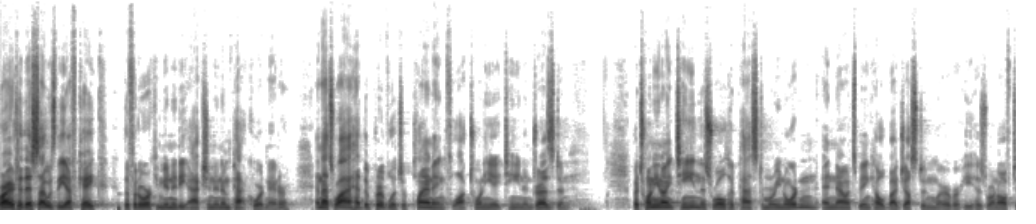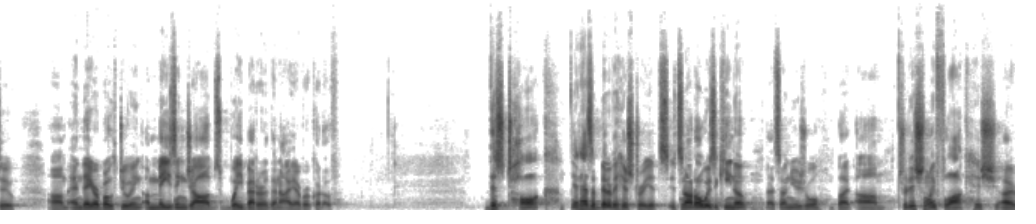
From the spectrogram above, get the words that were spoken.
Prior to this, I was the FCAIC, the Fedora Community Action and Impact Coordinator, and that's why I had the privilege of planning Flock 2018 in Dresden. But 2019, this role had passed to Marie Nordin, and now it's being held by Justin wherever he has run off to. Um, and they are both doing amazing jobs, way better than I ever could have. This talk, it has a bit of a history. It's, it's not always a keynote, that's unusual, but um, traditionally Flock, has, uh,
